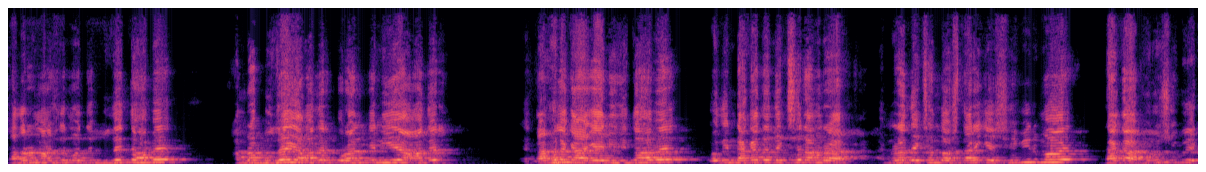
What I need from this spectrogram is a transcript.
সাধারণ মানুষদের মধ্যে বুঝাইতে হবে। আমরা বুঝাই আমাদের কোরআনকে নিয়ে আমাদের কাফেলাকে আগে নিয়ে যেতে হবে। ওই দিন ঢাকাতে দেখছেন আমরা, আপনারা দেখছেন দশ তারিখে শিবিরময় ঢাকা, পুরো শিবির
